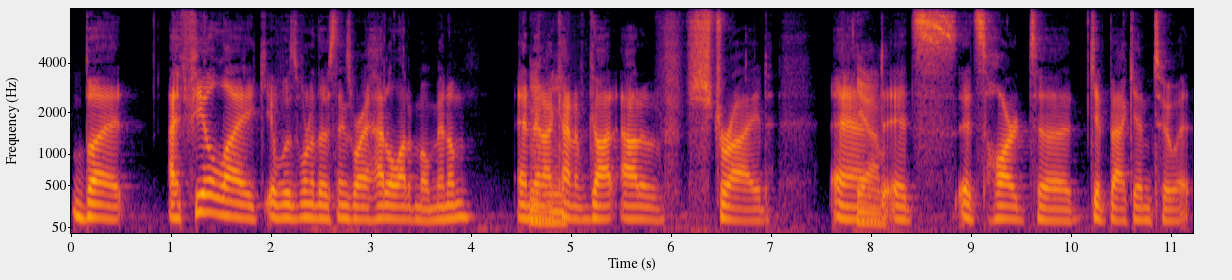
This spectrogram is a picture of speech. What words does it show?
but I feel like it was one of those things where I had a lot of momentum, and then I kind of got out of stride, and Yeah. it's it's hard to get back into it,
